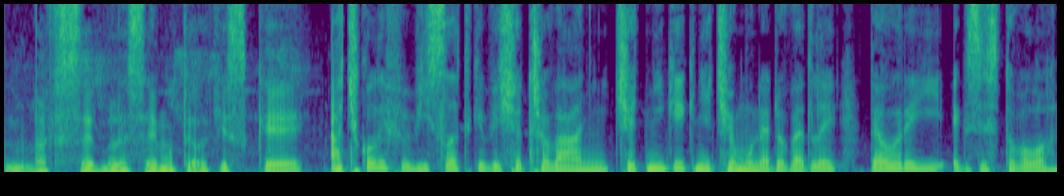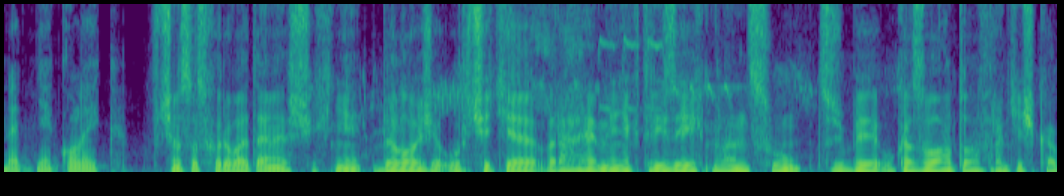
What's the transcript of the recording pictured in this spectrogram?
ve vsi byly sejmuty otisky Ačkoliv výsledky vyšetřování četníky k ničemu nedovedly, teorií existovalo hned několik v čem se shodovali téměř všichni, bylo, že určitě vrahem je některý z jejich milenců, což by ukazovalo toho Františka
